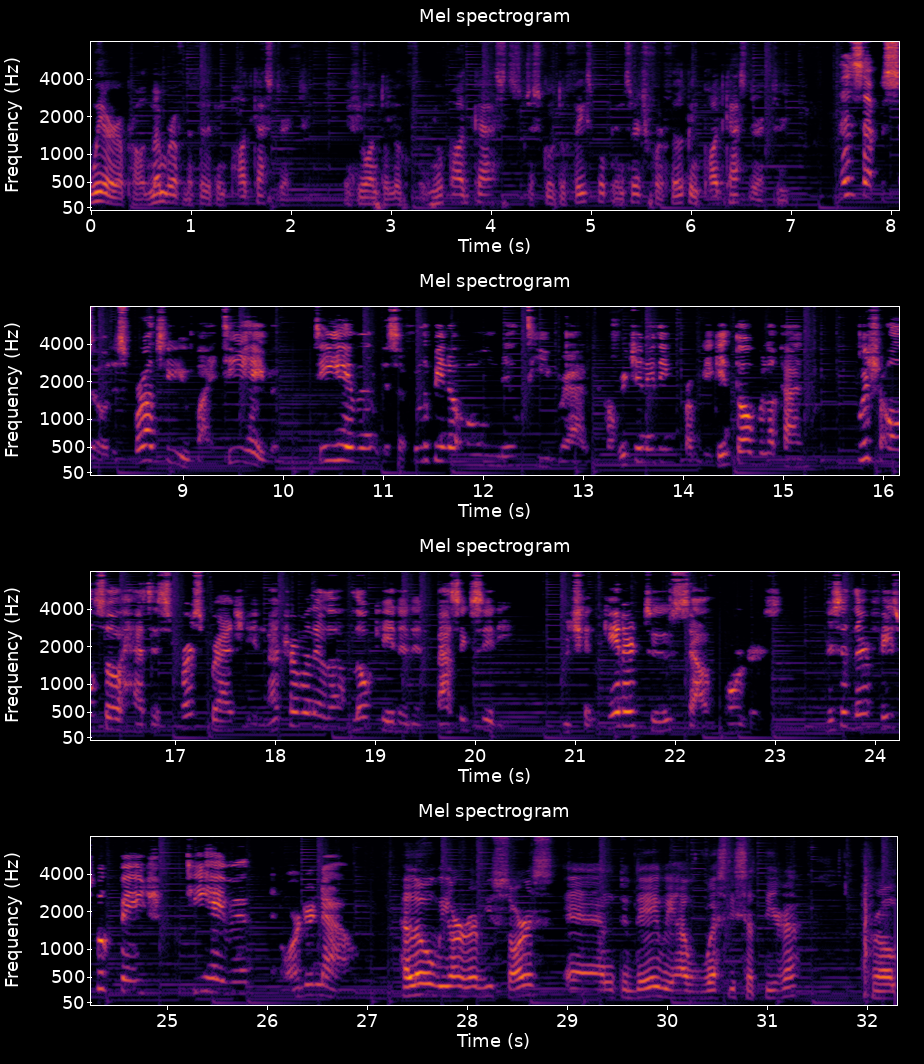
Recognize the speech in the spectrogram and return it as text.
We are a proud member of the Philippine Podcast Directory. If you want to look for new podcasts, just go to Facebook and search for Philippine Podcast Directory. This episode is brought to you by Tea Haven. Tea Haven is a Filipino-owned milk tea brand originating from Giginto, Bulacan, which also has its first branch in Metro Manila located in Pasig City, which can cater to South orders. Visit their Facebook page, Tea Haven, and order now. Hello, we are Review Source, and today we have Wesley Satira from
